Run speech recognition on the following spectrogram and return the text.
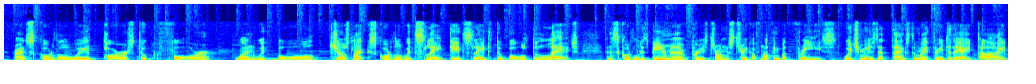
All right, Squirtle with Pars took four, went with Bowl, just like Squirtle with Slate did. Slate to Bowl to Ledge. And Squirtle has been on a pretty strong streak of nothing but threes, which means that thanks to my three today I tied.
